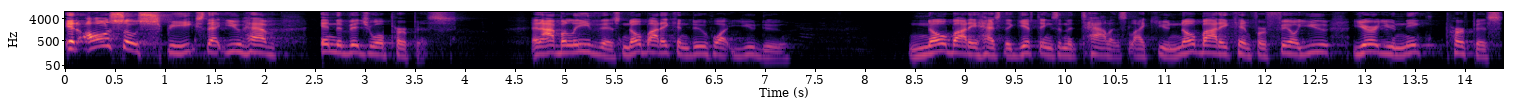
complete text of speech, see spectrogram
It also speaks that you have individual purpose. And I believe this nobody can do what you do Nobody has the giftings and the talents like you. Nobody can fulfill you your unique purpose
